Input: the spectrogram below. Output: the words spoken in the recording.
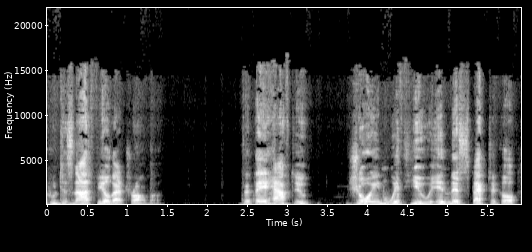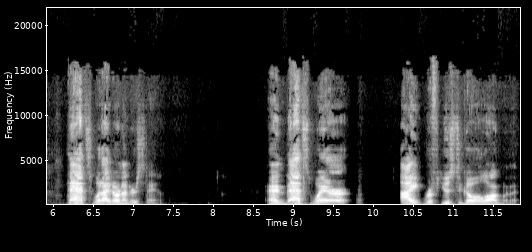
who does not feel that trauma that they have to join with you in this spectacle, that's what I don't understand. And that's where I refuse to go along with it.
